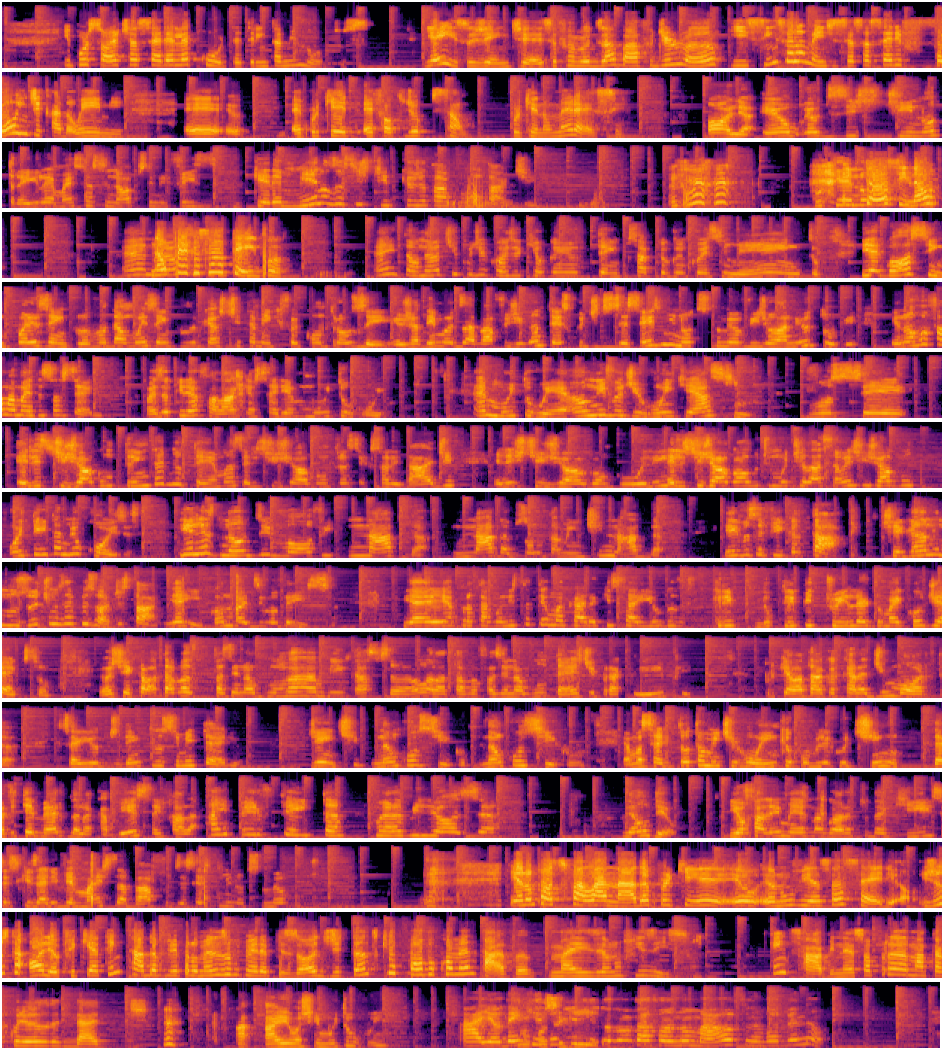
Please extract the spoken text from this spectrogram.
E por sorte a série é curta, é 30 minutos. E é isso, gente. Esse foi o meu desabafo de Run. E, sinceramente, se essa série for indicada ao Emmy, é, é porque é falta de opção. Porque não merece. Olha, eu, eu desisti no trailer, mas a sinopse me fez querer menos assistir do que eu já tava com vontade. Porque então, não é assim, tipo... não. É, não, não é perca tipo seu tempo. É, então, não é o tipo de coisa que eu ganho tempo, sabe? Que eu ganho conhecimento. E é igual assim, por exemplo, eu vou dar um exemplo do que eu assisti também, que foi Ctrl Z. Eu já dei meu desabafo gigantesco de 16 minutos no meu vídeo lá no YouTube. Eu não vou falar mais dessa série, mas eu queria falar que a série é muito ruim é muito ruim. É um nível de ruim que é assim. Você. Eles te jogam 30 mil temas, eles te jogam transexualidade, eles te jogam bullying, eles te jogam automutilação, eles te jogam 80 mil coisas. E eles não desenvolvem nada. Nada, absolutamente nada. E aí você fica, tá, chegando nos últimos episódios, tá? E aí, quando vai desenvolver isso? E aí a protagonista tem uma cara que saiu do clipe, do clipe thriller do Michael Jackson. Eu achei que ela estava fazendo alguma ambientação, ela estava fazendo algum teste para clipe, porque ela tava com a cara de morta, saiu de dentro do cemitério. Gente, não consigo, não consigo. É uma série totalmente ruim que o público teen deve ter merda na cabeça e fala: ai, perfeita, maravilhosa. Não deu. E eu falei mesmo agora tudo aqui. Se vocês quiserem ver mais desabafo, 16 minutos no meu vídeo. Eu não posso falar nada porque eu, eu não vi essa série. Justa, olha, eu fiquei atentada a ver pelo menos o primeiro episódio, de tanto que o povo comentava, mas eu não fiz isso. Quem sabe, né? Só pra matar a curiosidade. Ah, ah eu achei muito ruim. Ah, eu nem não quis consegui. assistir, todo mundo tava falando mal, eu falei, não vou ver, não.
